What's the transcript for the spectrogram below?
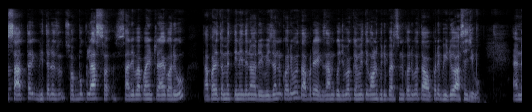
सात तारिख भितर सब क्लास सारे ट्राए करूँ तापर तुम तीन दिन रिजन कर एक्जाम को जो कमी कौन प्रिपेरेसन कर भिड आसीज एंड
